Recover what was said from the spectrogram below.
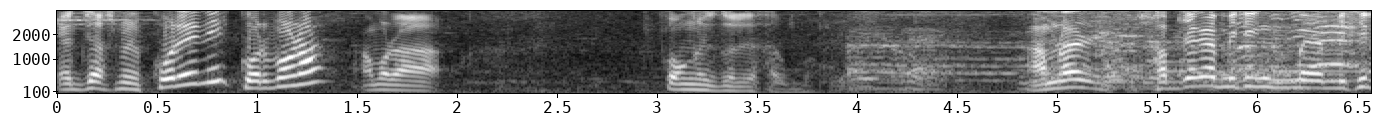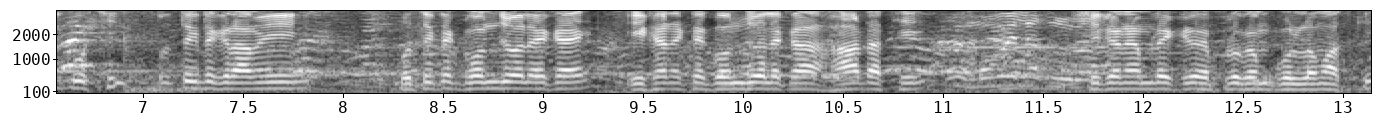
অ্যাডজাস্টমেন্ট করে নিই করব না, আমরা কংগ্রেস দলে থাকব। আমরা সব জায়গায় মিটিং মিছিল করছি। প্রত্যেকটা গ্রামে, প্রত্যেকটা গঞ্জ এলাকায়, এখানে একটা গঞ্জ এলাকা হাট আছে, সেখানে আমরা একটা প্রোগ্রাম করলাম আজকে।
